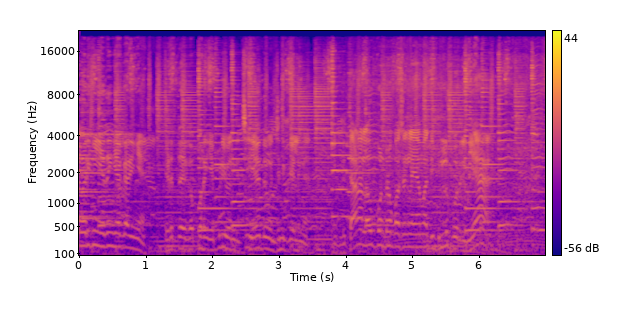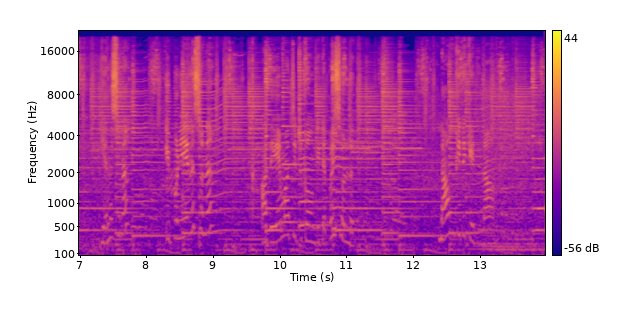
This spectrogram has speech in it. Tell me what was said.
எடுக்கிற வரைக்கும் எதுவும் கேட்காதீங்க. எடுத்ததுக்கப்புறம் எப்படி வந்துச்சு ஏது வந்துச்சுன்னு கேளுங்க. இப்படித்தானே லவ் பண்ற பசங்களை ஏமாத்தி பில்லு போடுறீங்க? என்ன சொன்ன? இப்போ நீ என்ன சொன்ன? அதை ஏமாத்திட்டு இருக்கவங்க கிட்ட போய் சொல்லு. நான் உன்கிட்ட கேட்டனா?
